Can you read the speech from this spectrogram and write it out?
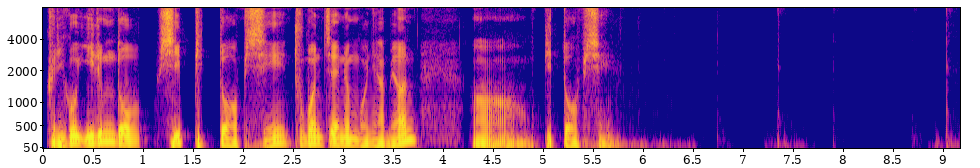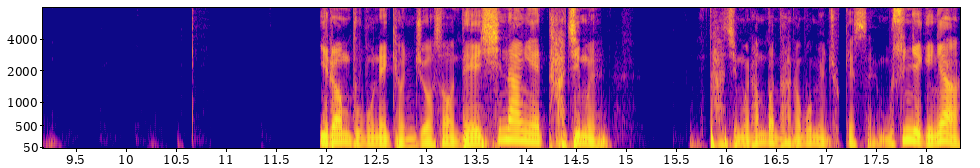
그리고 이름도 없이 빛도 없이 두 번째는 뭐냐면 어 빛도 없이 이런 부분에 견주어서 내 신앙의 다짐을 다짐을 한번 나눠보면 좋겠어요. 무슨 얘기냐?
